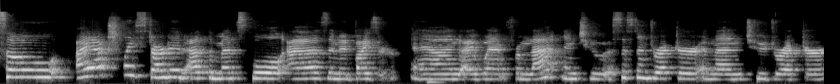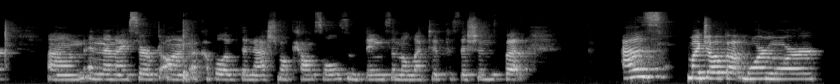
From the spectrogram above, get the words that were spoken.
so I actually started at the med school as an advisor, and I went from that into assistant director and then to director. Um, and then I served on a couple of the national councils and things and elected positions. But as my job got more and more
